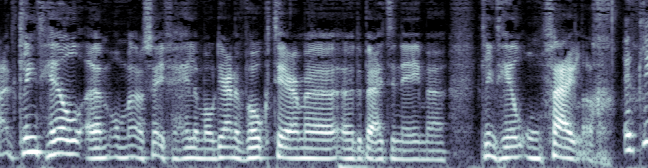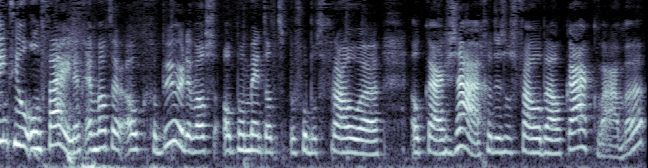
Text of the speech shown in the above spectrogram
Maar het klinkt heel, ehm, om eens even hele moderne woke-termen eh, erbij te nemen, het klinkt heel onveilig. Het klinkt heel onveilig. En wat er ook gebeurde was op het moment dat bijvoorbeeld vrouwen elkaar zagen, dus als vrouwen bij elkaar kwamen,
